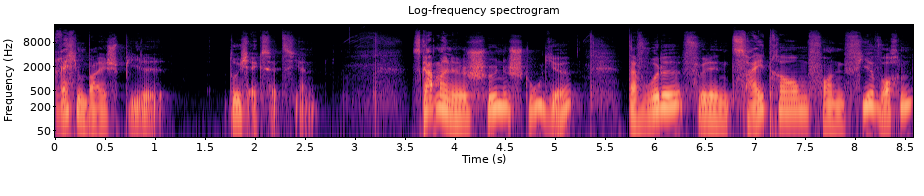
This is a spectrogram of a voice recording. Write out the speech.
Rechenbeispiel durchexerzieren. Es gab mal eine schöne Studie, da wurde für den Zeitraum von vier Wochen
